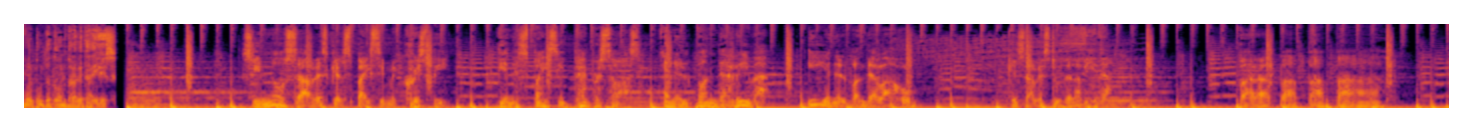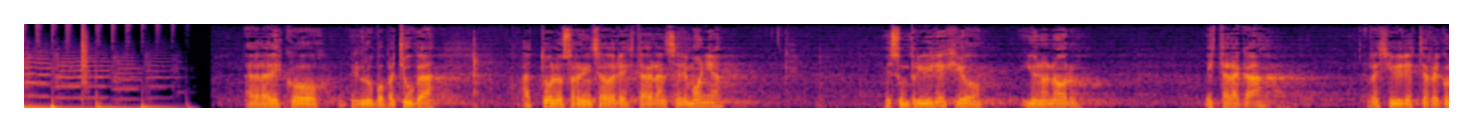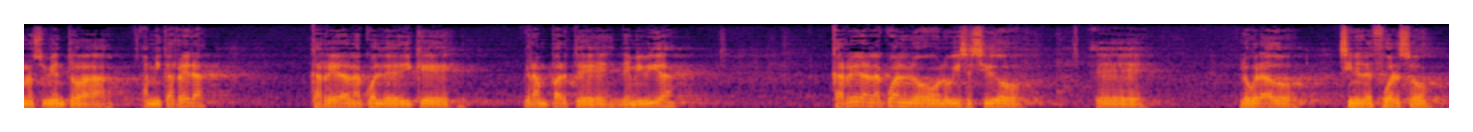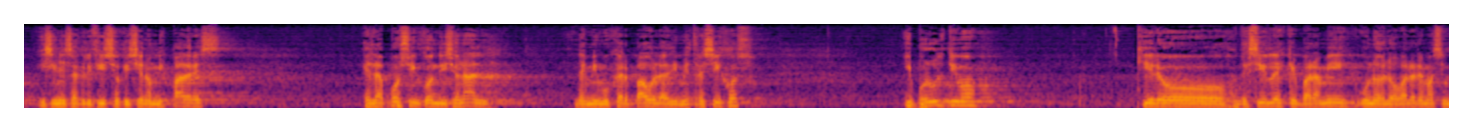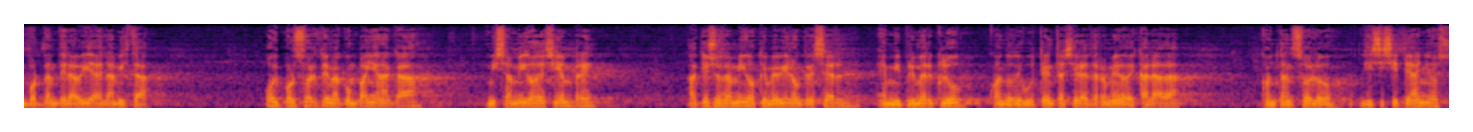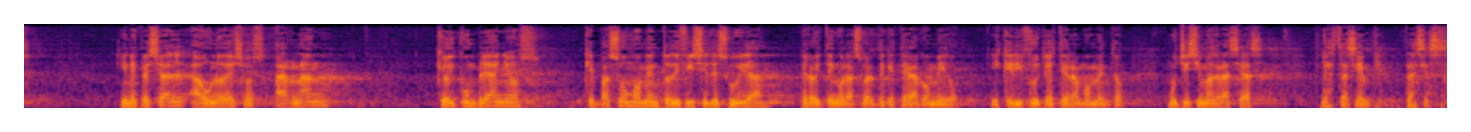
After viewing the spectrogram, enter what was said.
boostmobile.com para detalles. Si no sabes que el Spicy McCrispy tiene Spicy Pepper Sauce en el pan de arriba y en el pan de abajo, ¿qué sabes tú de la vida? Para, pa, pa, pa. Agradezco el Grupo Pachuca, a todos los organizadores de esta gran ceremonia. Es un privilegio y un honor estar acá, recibir este reconocimiento a, a mi carrera, carrera a la cual le dediqué gran parte de mi vida, carrera en la cual no, no hubiese sido eh, logrado sin el esfuerzo y sin el sacrificio que hicieron mis padres, el apoyo incondicional de mi mujer Paula y mis tres hijos, y por último, quiero decirles que para mí uno de los valores más importantes de la vida es la amistad. Hoy por suerte me acompañan acá mis amigos de siempre, aquellos amigos que me vieron crecer en mi primer club cuando debuté en talleres de remedio de escalada con tan solo 17 años, y en especial a uno de ellos, a Hernán, que hoy cumple años, que pasó un momento difícil de su vida, pero hoy tengo la suerte que esté acá conmigo y que disfrute de este gran momento. Muchísimas gracias y hasta siempre. Gracias.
